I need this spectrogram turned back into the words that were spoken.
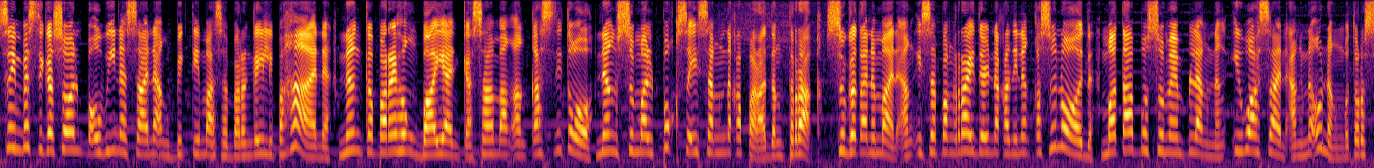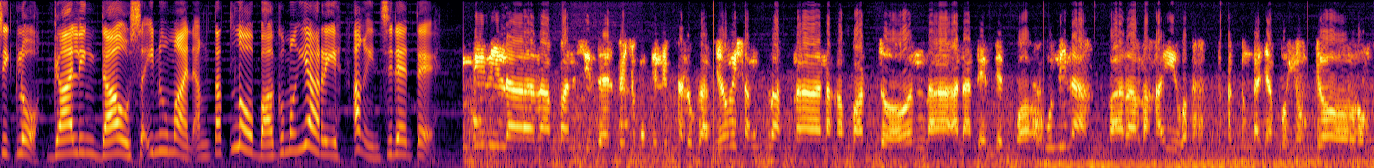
Sa investigasyon, pauwi na sana ang biktima sa Barangay Lipahan ng kaparehong bayan kasama ang angkas nito nang sumalpok sa isang nakaparadang truck. Sugatan naman ang isa pang rider na kanilang kasunod matapos sumemplang ng iwasan ang naunang motorsiklo. Galing daw sa inuman ang tatlo bago mangyari ang insidente. Hindi nila napansin dahil medyo madilim sa lugar. Yung isang truck na nakapark doon na unattended po, huli na para makaiwas. Ang kanya po yung, yung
